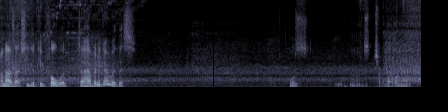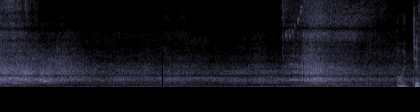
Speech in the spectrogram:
And I was actually looking forward to having a go with this. Was let's chuck that one out. Oh, it did.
